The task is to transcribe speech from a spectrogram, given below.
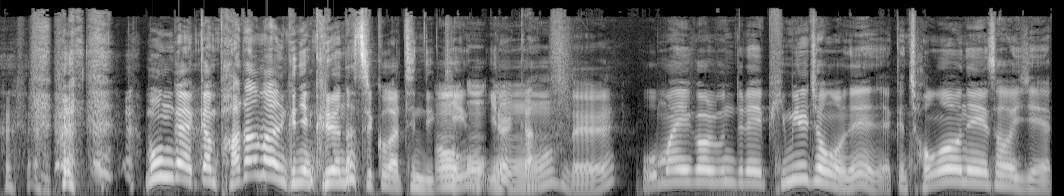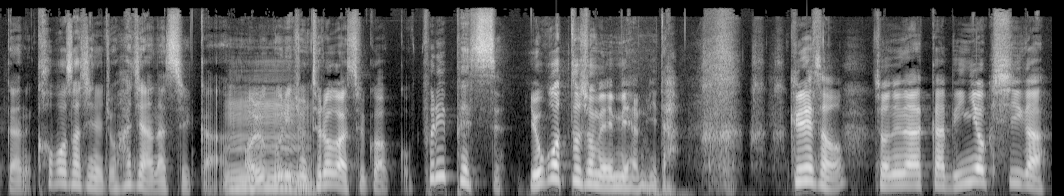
뭔가 약간 바다만 그냥 그려놨을 것 같은 느낌 어, 어, 이랄까. 어, 네. 오마이걸 분들의 비밀 정원은 약간 정원에서 이제 약간 커버 사진을 좀 하지 않았을까. 음. 얼굴이 좀 들어갔을 것 같고 Free Pass 요것도 좀 애매합니다. 그래서 저는 아까 민혁 씨가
